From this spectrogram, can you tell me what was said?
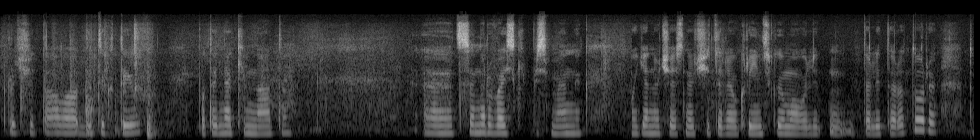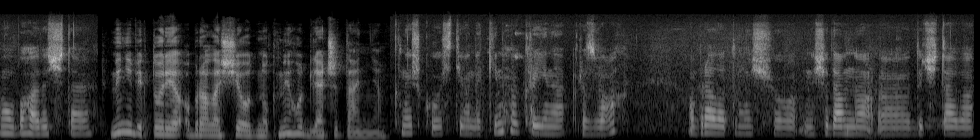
Прочитала детектив Потайна кімната. Е, Це норвезький письменник. Я навчаюсь на вчителя української мови та літератури, тому багато читаю. Нині Вікторія обрала ще одну книгу для читання. Книжку Стівена Кінга Країна розваг. Обрала, тому що нещодавно е, дочитала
